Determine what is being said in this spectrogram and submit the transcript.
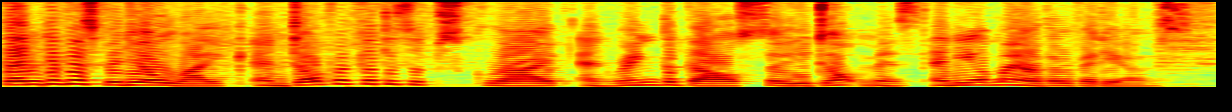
then give this video a like and don't forget to subscribe and ring the bell so you don't miss any of my other videos.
